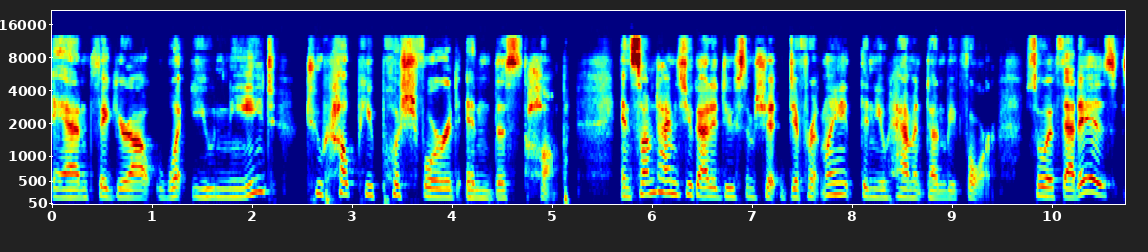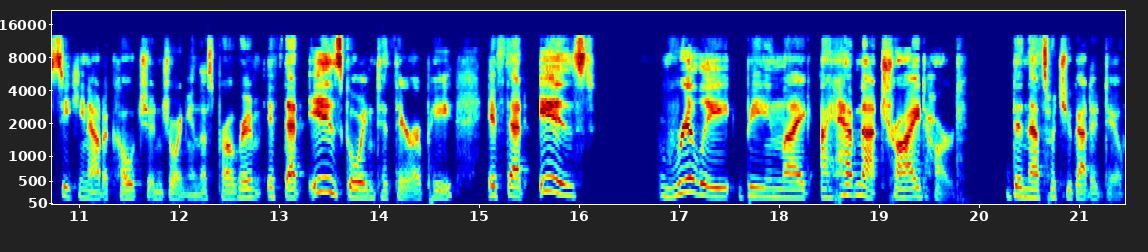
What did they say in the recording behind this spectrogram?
and figure out what you need to help you push forward in this hump. And sometimes you got to do some shit differently than you haven't done before. So if that is seeking out a coach and joining this program, if that is going to therapy, if that is really being like, I have not tried hard, then that's what you got to do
